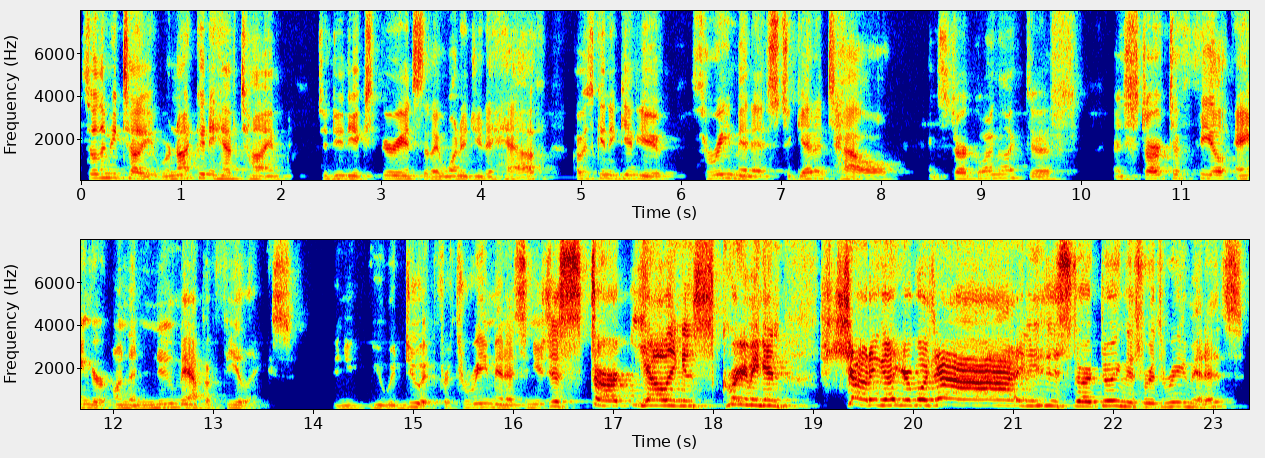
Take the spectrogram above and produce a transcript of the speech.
So let me tell you we're not going to have time to do the experience that i wanted you to have. I was going to give you three minutes to get a towel and start going like this and start to feel anger on the new map of feelings. And you, you would do it for three minutes and you just start yelling and screaming and shouting out your voice. Ah! And you just start doing this for three minutes.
